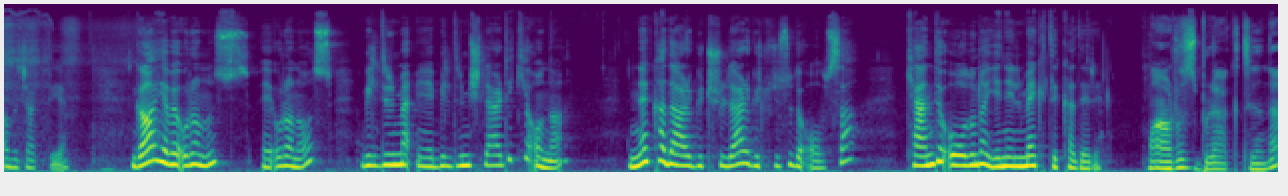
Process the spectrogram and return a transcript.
alacak diye. Gaia ve Uranüs, e, Uranos bildirme, e, bildirmişlerdi ki ona ne kadar güçlüler güçlüsü de olsa kendi oğluna yenilmekti kaderi. Maruz bıraktığına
